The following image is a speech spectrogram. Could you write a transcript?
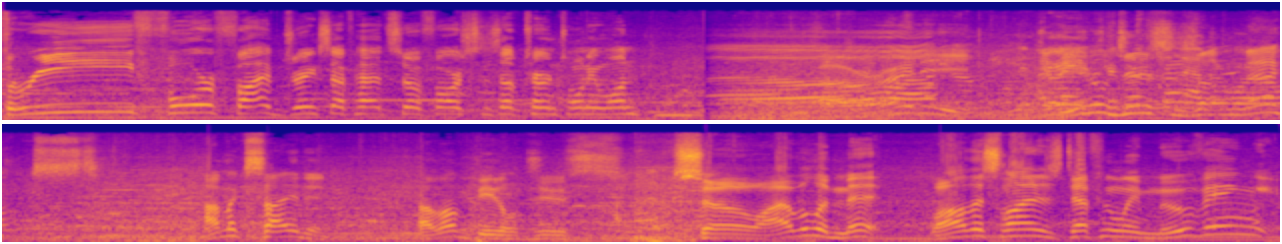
three, four, five drinks I've had so far since I've turned 21. Alrighty, Beetlejuice is up next. I'm excited. I love Beetlejuice. So I will admit, while this line is definitely moving,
